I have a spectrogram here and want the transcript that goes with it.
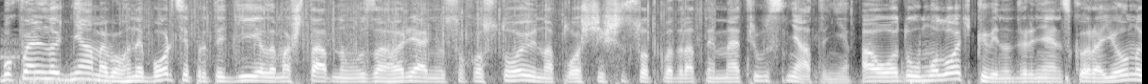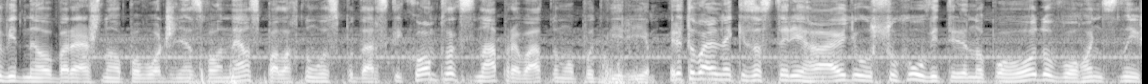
Буквально днями вогнеборці протидіяли масштабному загорянню сухостою на площі 600 квадратних метрів у Снятині. А от у Молодькові Надвірнянського району від необережного поводження з вогнем спалахнув господарський комплекс на приватному подвір'ї. Рятувальники застерігають у суху вітряну погоду вогонь знищує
